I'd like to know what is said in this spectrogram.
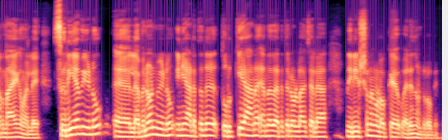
നിർണായകമല്ലേ? സിറിയ വീണു ലബനോൺ വീണു ഇനി അടുത്തത് തുർക്കിയാണ് എന്ന തരത്തിലുള്ള ചില നിരീക്ഷണങ്ങളൊക്കെ വരുന്നുണ്ട് റോബിൻ.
